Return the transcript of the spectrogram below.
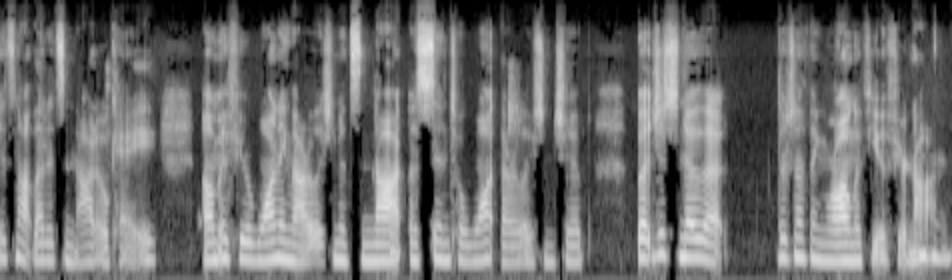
it's not that it's not okay. Um, if you're wanting that relationship, it's not a sin to want that relationship. But just know that there's nothing wrong with you if you're not. Mhm.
